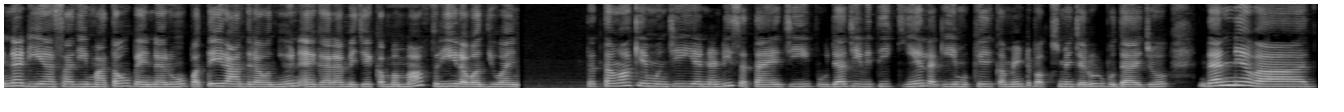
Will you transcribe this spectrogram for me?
इन ॾींहुं असांजी माताऊं, भेनरूं पते रांदि रहंदियूं आहिनि घर में जे कम माँ फ्री रहंदियूं त तव्हांखे मुझी इहा नंढी सताए की पूजा की विधि कीअं लगी मूंखे कमेंट बॉक्स में ज़रूर ॿुधाइजो। धन्यवाद।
